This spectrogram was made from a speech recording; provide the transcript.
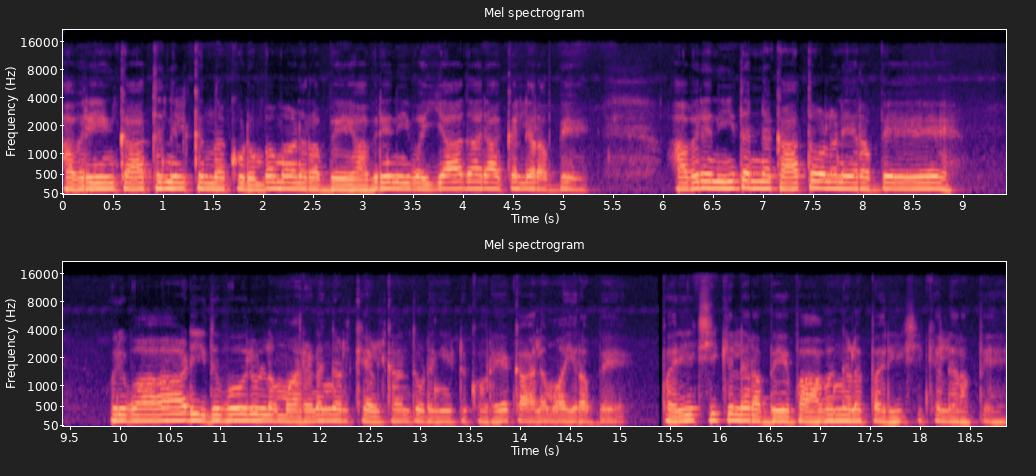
അവരെയും കാത്തു നിൽക്കുന്ന കുടുംബമാണ് റബ്ബേ. അവരെ നീ വയ്യാതാരാക്കല്ലേ റബ്ബേ. അവരെ നീ തന്നെ കാത്തോളണേ റബ്ബേ. ഒരുപാട് ഇതുപോലുള്ള മരണങ്ങൾ കേൾക്കാൻ തുടങ്ങിയിട്ട് കുറേ കാലമായി റബ്ബേ. പരീക്ഷിക്കല്ലേ റബ്ബേ. പാവങ്ങളെ പരീക്ഷിക്കല്ലേ റബ്ബേ.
